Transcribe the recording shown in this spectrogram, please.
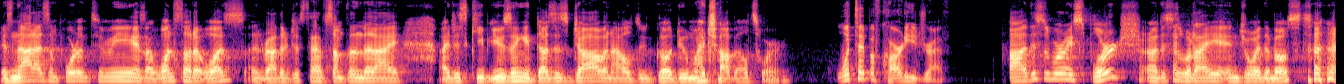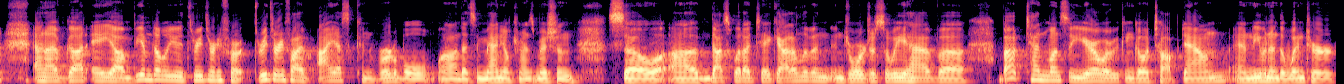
it's not as important to me as I once thought it was. I'd rather just have something that I I just keep using. It does its job, and I'll do, go do my job elsewhere. What type of car do you drive? Uh, this is where I splurge. Uh, this is what I enjoy the most. and I've got a um, BMW 335, 335 IS convertible uh, that's a manual transmission. So uh, that's what I take out. I live in, in Georgia, so we have uh, about 10 months a year where we can go top down. And even in the winter,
